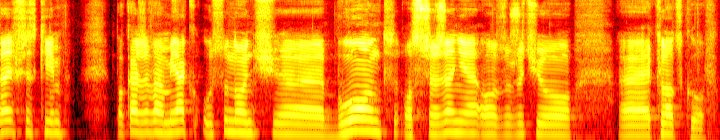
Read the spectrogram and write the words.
Cześć wszystkim. Pokażę Wam, jak usunąć e, błąd, ostrzeżenie o zużyciu e, klocków.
